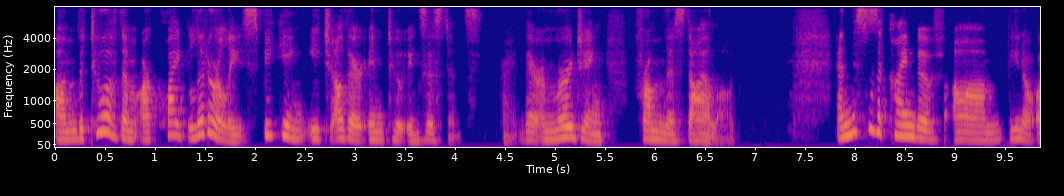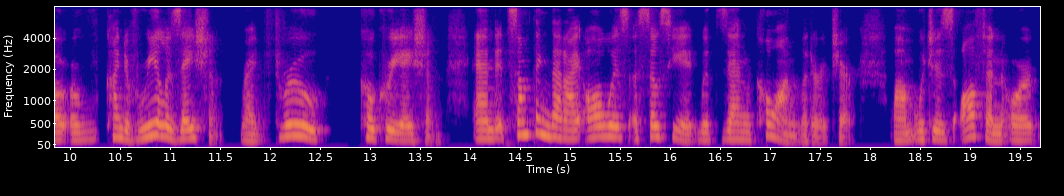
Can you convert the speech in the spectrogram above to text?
um, the two of them are quite literally speaking each other into existence, right? They're emerging from this dialogue. And this is a kind of, um, you know, a, a kind of realization, right, through co-creation. And it's something that I always associate with Zen koan literature, um, which is often, or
